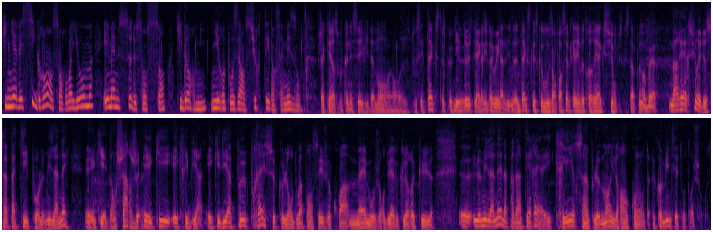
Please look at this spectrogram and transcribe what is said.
qu'il n'y avait si grand en son royaume, et même ceux de son sang, qui dormit ni reposa en sûreté dans sa maison. Jacques Herz, vous connaissez évidemment euh, tous ces textes que, Les que deux Stéphanie textes, Duncan, oui. les deux textes. Qu'est-ce que vous en pensez? Quelle est votre réaction? Puisque c'est un peu. Oh ben, ma réaction est de sympathie pour le Milanais, euh, qui est en charge et qui écrit bien, et qui dit à peu près ce que l'on doit penser, je crois, même aujourd'hui avec le recul. Euh, le Milanais n'a pas d'intérêt à écrire, simplement, il rend compte. Comines, c'est autre chose.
